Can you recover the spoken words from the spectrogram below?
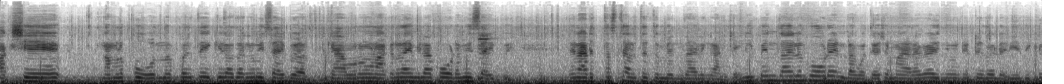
പക്ഷേ നമ്മൾ പോകുന്നപ്പോഴത്തേക്ക് അതങ്ങ് മിസ്സായി പോയി. ക്യാമറ ഓണാക്കുന്ന ടൈമിൽ ആ കോട മിസ്സായി പോയി. ഞാൻ അടുത്ത സ്ഥലത്ത് എത്തുമ്പോൾ എന്തായാലും കാണിക്കാം. ഇനിയിപ്പോൾ എന്തായാലും കോട ഉണ്ടാകും അത്യാവശ്യം മഴ കഴിഞ്ഞു കൊണ്ടിട്ട് നല്ല രീതിക്ക്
